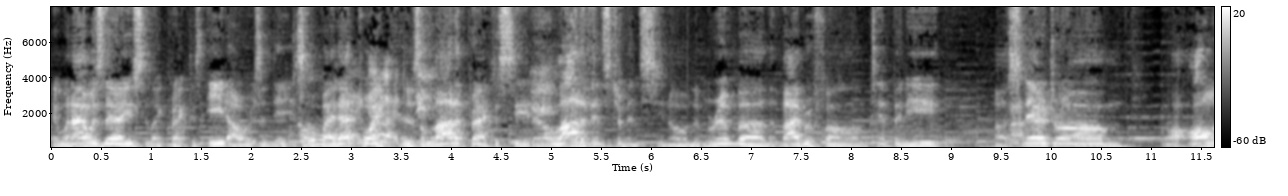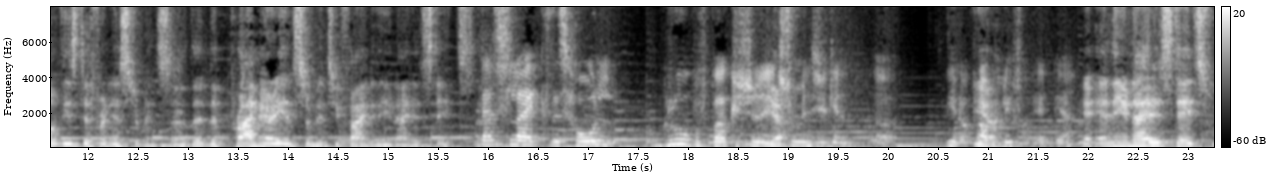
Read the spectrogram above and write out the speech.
And when I was there, I used to like practice eight hours a day. So Oh by that point, God. there's a lot of practicing and a lot of instruments. You know, the marimba, the vibraphone, timpani, uh, snare drum, uh, all of these different instruments. Uh, the the primary instruments you find in the United States. That's like this whole group of percussion Yeah. instruments you can, uh, you know, probably. Yeah. In in the United States,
